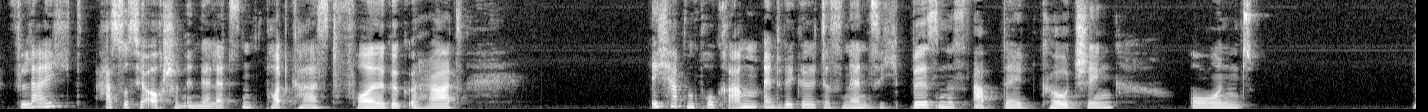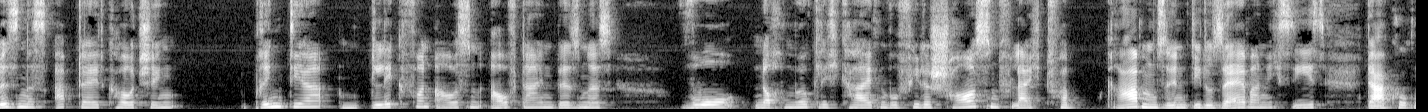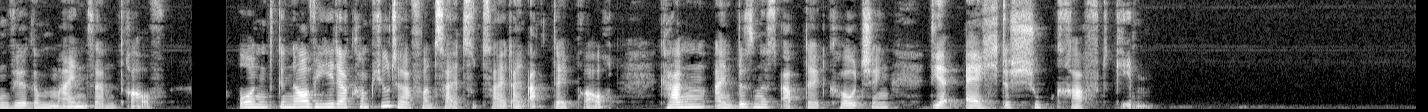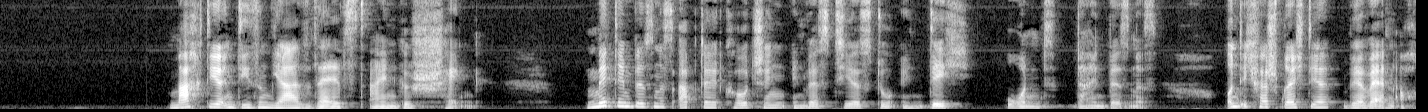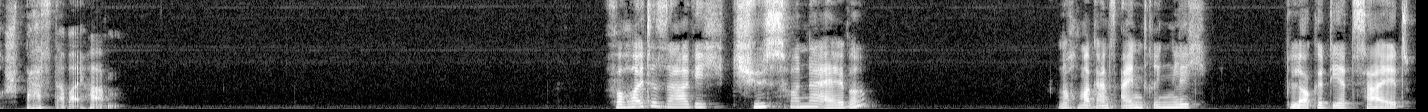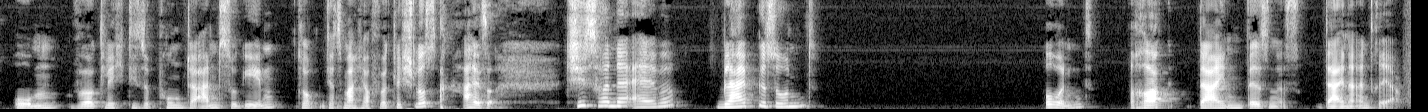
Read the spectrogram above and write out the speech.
Vielleicht hast du es ja auch schon in der letzten Podcast-Folge gehört. Ich habe ein Programm entwickelt, das nennt sich Business Update Coaching und Business Update Coaching bringt dir einen Blick von außen auf dein Business, wo noch Möglichkeiten, wo viele Chancen vielleicht vergraben sind, die du selber nicht siehst. Da gucken wir gemeinsam drauf. Und genau wie jeder Computer von Zeit zu Zeit ein Update braucht, kann ein Business Update Coaching dir echte Schubkraft geben. Mach dir in diesem Jahr selbst ein Geschenk. Mit dem Business Update Coaching investierst du in dich und dein Business. Und ich verspreche dir, wir werden auch Spaß dabei haben. Für heute sage ich Tschüss von der Elbe. Nochmal ganz eindringlich, blocke dir Zeit, um wirklich diese Punkte anzugehen. So, jetzt mache ich auch wirklich Schluss. Also, Tschüss von der Elbe, bleib gesund und rock dein Business. Deine Andrea.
